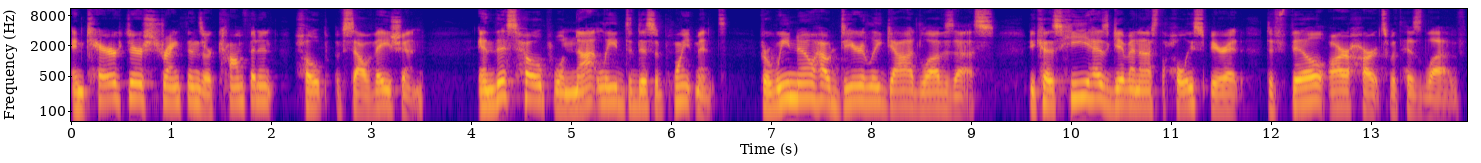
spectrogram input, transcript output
and character strengthens our confident hope of salvation. And this hope will not lead to disappointment, for we know how dearly God loves us, because he has given us the Holy Spirit to fill our hearts with his love.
